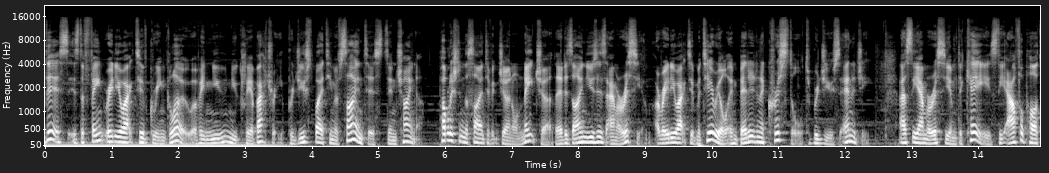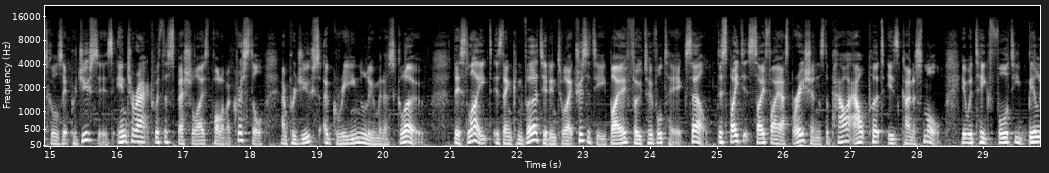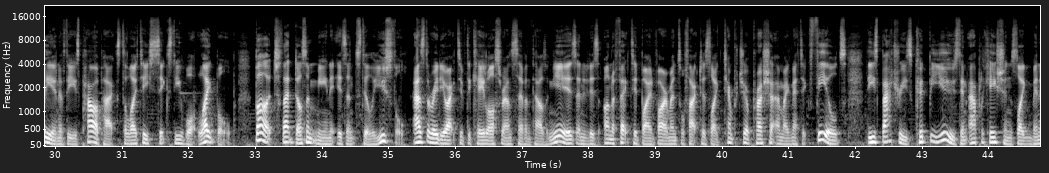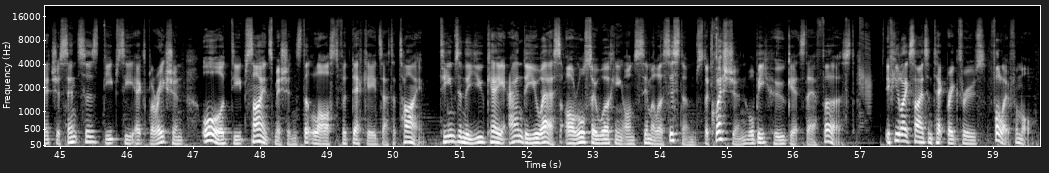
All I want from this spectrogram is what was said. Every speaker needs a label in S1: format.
S1: This is the faint radioactive green glow of a new nuclear battery produced by a team of scientists in China. Published in the scientific journal Nature, their design uses americium, a radioactive material embedded in a crystal to produce energy. As the americium decays, the alpha particles it produces interact with the specialized polymer crystal and produce a green luminous glow. This light is then converted into electricity by a photovoltaic cell. Despite its sci-fi aspirations, the power output is kinda small. It would take 40 billion of these power packs to light a 60 watt light bulb, but that doesn't mean it isn't still useful. As the radioactive decay lasts around 7,000 years and it is unaffected by environmental factors like temperature, pressure, and magnetic fields, these batteries could be used in applications like miniature sensors, deep sea exploration, or deep science missions that last for decades at a time. Teams in the UK and the US are also working on similar systems. The question will be who gets there first. If you like science and tech breakthroughs, follow for more.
